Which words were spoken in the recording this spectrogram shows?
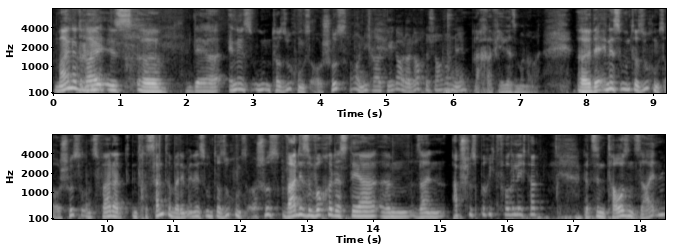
Meine drei ist äh, der NSU-Untersuchungsausschuss. Oh, nicht Ralf Jäger oder doch? Ist auch noch? Nee. Ach, Ralf Jäger sind wir dabei. Äh, der NSU-Untersuchungsausschuss. Und zwar das Interessante bei dem NSU-Untersuchungsausschuss war diese Woche, dass der ähm, seinen Abschlussbericht vorgelegt hat. Das sind 1000 Seiten.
